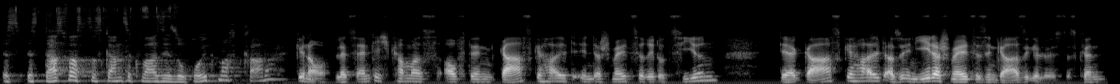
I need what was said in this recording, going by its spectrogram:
Ist, ist das, was das Ganze quasi so ruhig macht gerade? Genau, letztendlich kann man es auf den Gasgehalt in der Schmelze reduzieren. Der Gasgehalt, also in jeder Schmelze sind Gase gelöst. Das, könnt,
